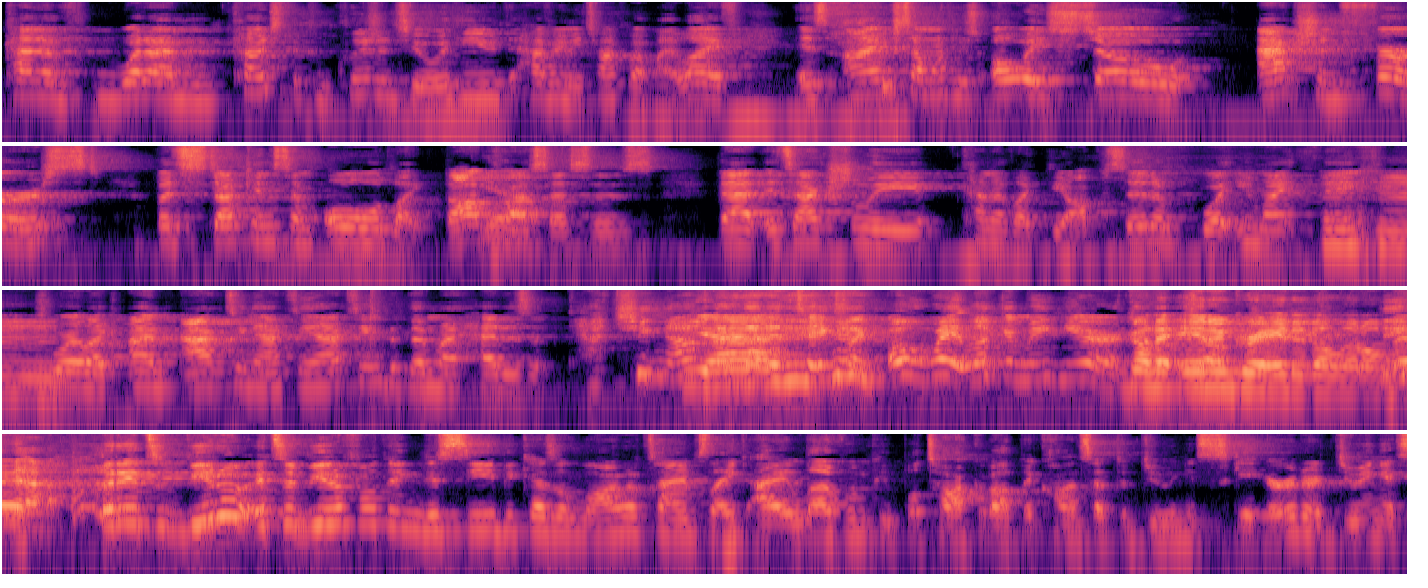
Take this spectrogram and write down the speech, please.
kind of what I'm coming to the conclusion to with you having me talk about my life is I'm someone who's always so action first, but stuck in some old like thought yeah. processes that it's actually kind of like the opposite of what you might think. Mm-hmm. where like I'm acting, acting, acting, but then my head isn't catching up. Yeah. And then it takes like, oh wait, look at me here. Gotta so, integrate it a little bit. Yeah. But it's beautiful it's a beautiful thing to see because a lot of times like I love when people talk about the concept of doing it scared or doing it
